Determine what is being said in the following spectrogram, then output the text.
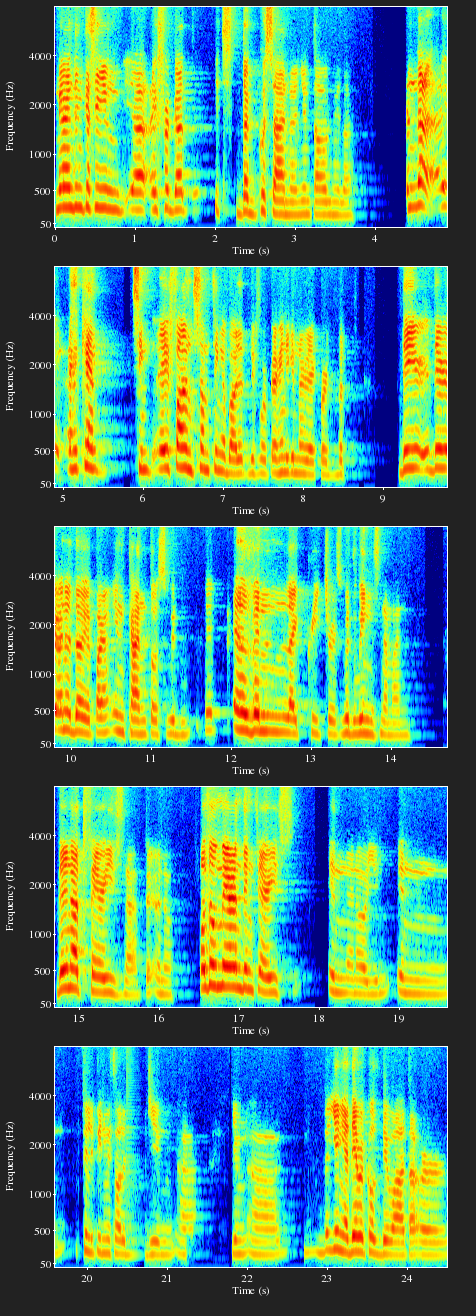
Meron din kasi yung, uh, I forgot, it's Dagkusanon yung tawag nila. And I, I can't seem, I found something about it before pero hindi ko na-record. But they're, they're ano daw eh, parang encantos with elven-like creatures with wings naman. They're not fairies na, pero ano. Although meron ding fairies in, ano, yung, in Philippine mythology, yung, uh, yung, uh, but yun nga, they were called Diwata or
